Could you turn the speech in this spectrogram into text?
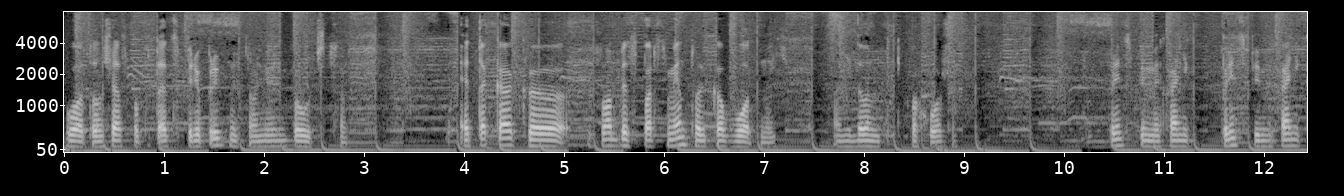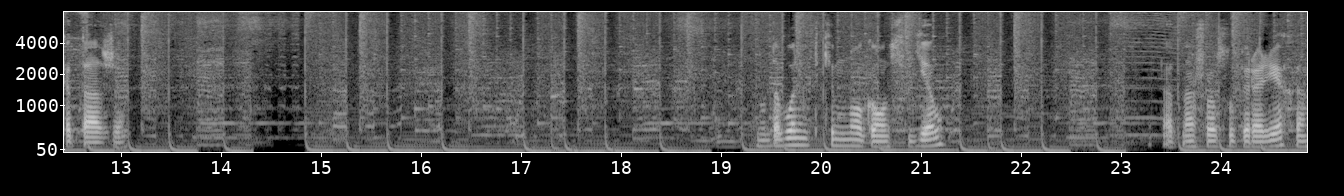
Вот, он сейчас попытается перепрыгнуть, но у него не получится. Это как э, зомби-спортсмен, только водный. Они довольно-таки похожи. В принципе, механик, в принципе, механика та же. Ну, довольно-таки много он съел от нашего супер ореха.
